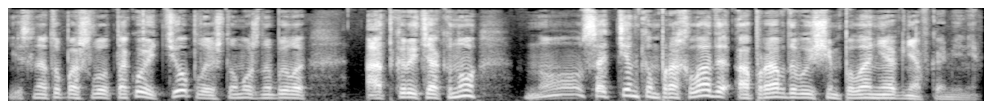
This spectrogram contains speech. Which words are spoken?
если на то пошло такое теплое, что можно было открыть окно, но с оттенком прохлады, оправдывающим пылание огня в камине.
